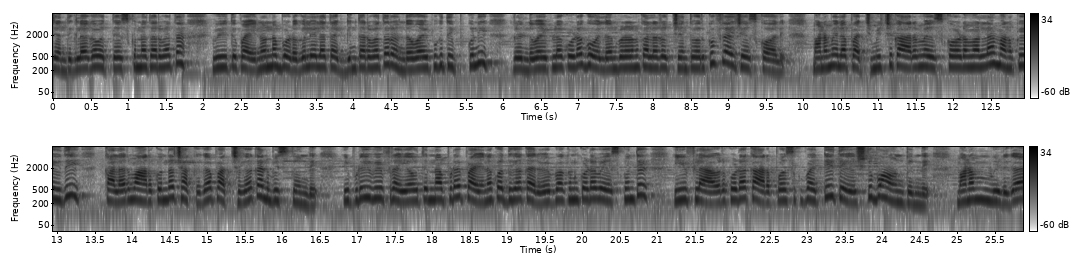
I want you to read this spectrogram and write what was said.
జంతికలాగా ఒత్తేసుకున్న తర్వాత వీటి పైన ఉన్న బుడగలు ఇలా తగ్గిన తర్వాత రెండో వైపుకి తిప్పుకుని రెండు వైపులా కూడా గోల్డెన్ బ్రౌన్ కలర్ వచ్చేంత వరకు ఫ్రై చేసుకోవాలి. మనం ఇలా పచ్చిమిర్చి కారం వేసుకోవడం వల్ల మనకు ఇది కలర్ మారకుండా చక్కగా పచ్చగా కనిపిస్తుంది. ఇప్పుడు ఇవి ఫ్రై అవుతున్నప్పుడే పైన కొద్దిగా కరివేపాకును కూడా వేసుకుంటే ఈ ఫ్లేవర్ కూడా కారపూసకు పట్టి టేస్ట్ బాగుంటుంది. మనం విడిగా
